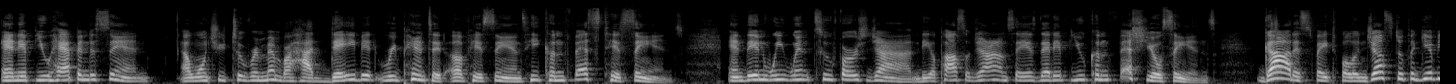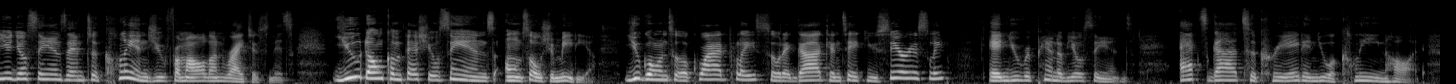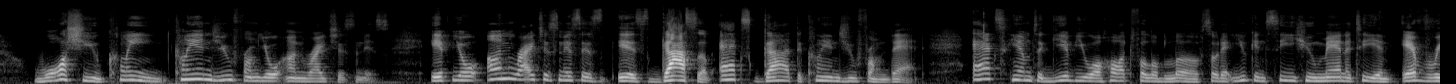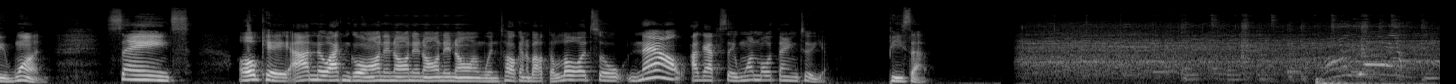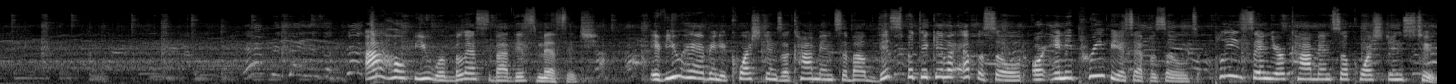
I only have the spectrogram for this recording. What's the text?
And if you happen to sin, I want you to remember how David repented of his sins. He confessed his sins. And then we went to First John. The Apostle John says that if you confess your sins, God is faithful and just to forgive you your sins and to cleanse you from all unrighteousness. You don't confess your sins on social media. You go into a quiet place so that God can take you seriously and you repent of your sins. Ask God to create in you a clean heart, wash you clean, cleanse you from your unrighteousness. If your unrighteousness is, is gossip, ask God to cleanse you from that. Ask Him to give you a heart full of love so that you can see humanity in everyone. Saints, okay, I know I can go on and on and on and on when talking about the Lord. So now I got to say one more thing to you. Peace out. I hope you were blessed by this message. If you have any questions or comments about this particular episode or any previous episodes, please send your comments or questions to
